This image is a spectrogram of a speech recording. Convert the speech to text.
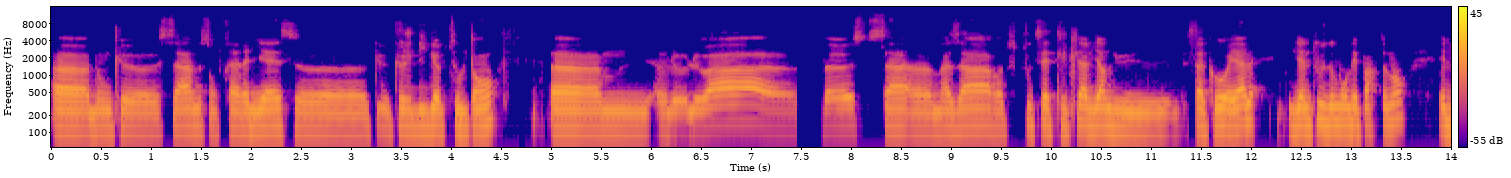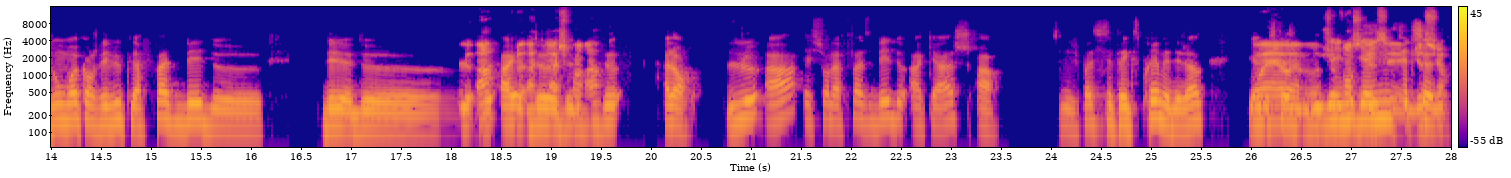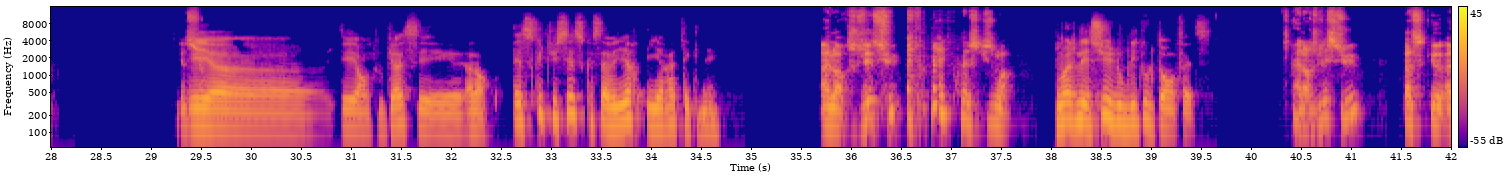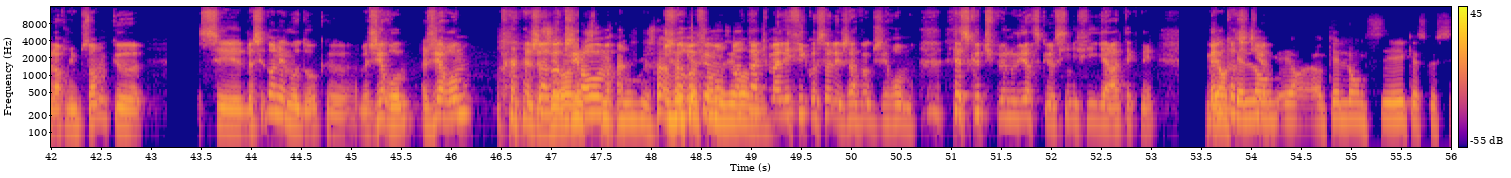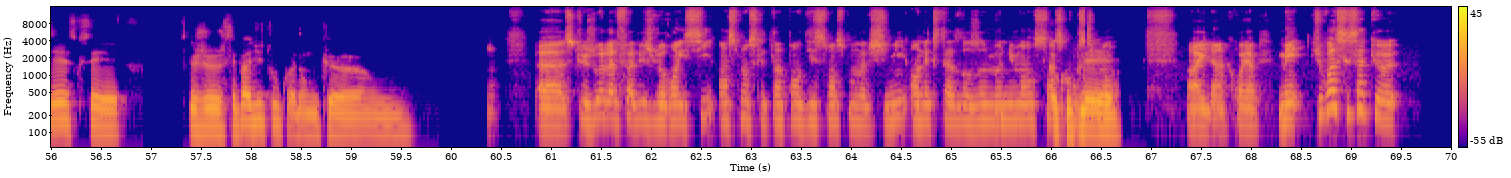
Euh, donc Sam, son frère Elias, que, que, je big up tout le temps. le, le, A, Bust, ça, Mazar, toute cette clique-là vient du Sako et Al, ils viennent tous de mon département. Et donc, moi, quand je l'ai vu que la phase B de. de, de le A, de, le alors, le A est sur la phase B de AKH A. Je ne sais pas si c'est fait exprès, mais déjà, il y a, une, il y a une inception. Et, euh, et en tout cas, c'est. Alors, est-ce que tu sais ce que ça veut dire Ira Techné Alors, je l'ai su. Excuse-moi. Moi, je l'ai su, je l'oublie tout le temps, en fait. Alors, je l'ai su parce que. Alors, il me semble que c'est bah, dans les modos que bah, Jérôme, Jérôme, j'invoque Jérôme, je refais mon contact maléfique au sol et j'invoque Jérôme. Est-ce que tu peux nous dire ce que signifie Gara Techné Même en, quelle langue, en, quelle langue c'est? Qu'est-ce que c'est? Est-ce que c'est que je ne sais pas du tout quoi. Donc euh... Euh, ce que je vois l'alphabet, je le rends ici. Ensemence les tympans, dispense mon alchimie. En extase dans un monument sans couplet. Ah, il est incroyable. Mais tu vois, c'est ça que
